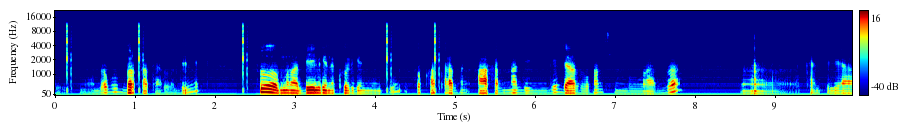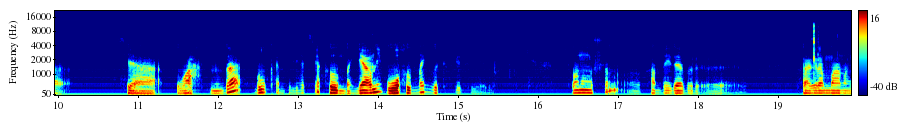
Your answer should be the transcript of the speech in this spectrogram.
белгісін онда бұл бір қатарлы демек сол мына белгіні көргеннен кейін сол қатардың ақырына дейінгі жазылған символдарды компиляция уақытында бұл компиляция қылынбай яғни оқылмай өтіп кетіледі соның үшін қандай да бір программаның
